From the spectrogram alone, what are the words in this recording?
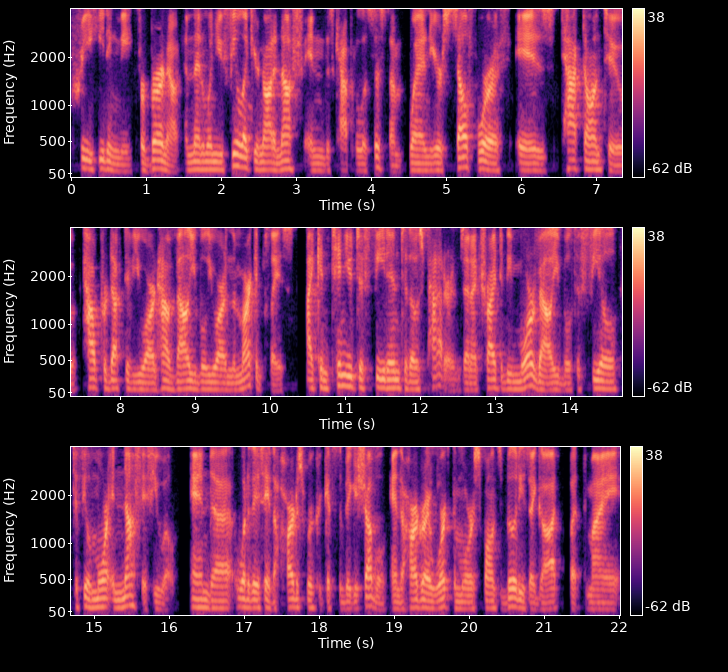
preheating me for burnout. And then when you feel like you're not enough in this capitalist system when your self-worth is tacked onto how productive you are and how valuable you are in the marketplace i continued to feed into those patterns and i tried to be more valuable to feel to feel more enough if you will and uh, what do they say? The hardest worker gets the biggest shovel. And the harder I worked, the more responsibilities I got. But my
